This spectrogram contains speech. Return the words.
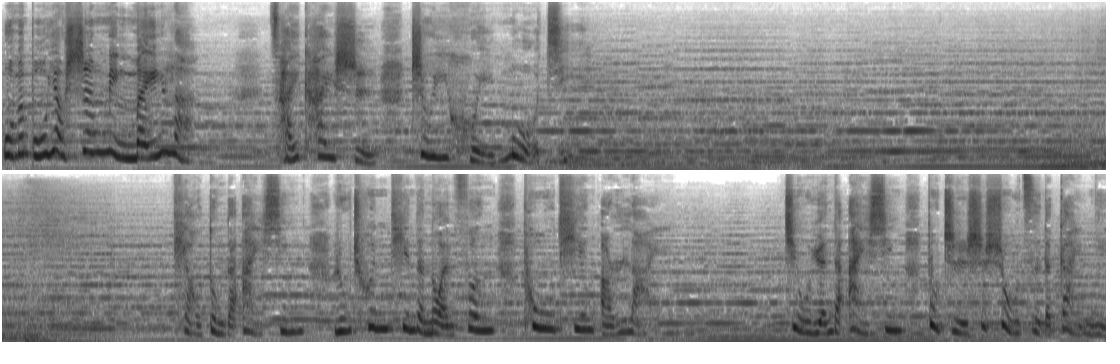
我们不要生命没了才开始追悔莫及。跳动的爱心如春天的暖风扑天而来。救援的爱心不只是数字的概念，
